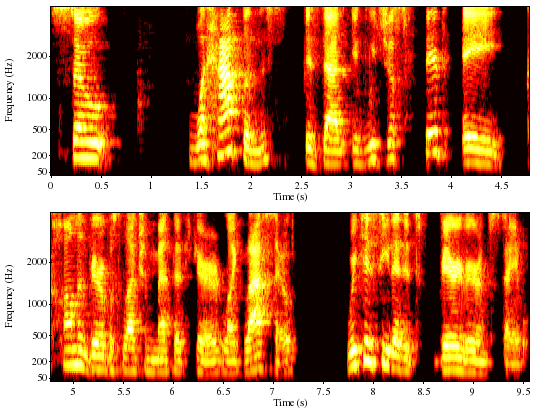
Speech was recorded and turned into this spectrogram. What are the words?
So what happens is that if we just fit a common variable selection method here, like lasso, we can see that it's very, very unstable,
